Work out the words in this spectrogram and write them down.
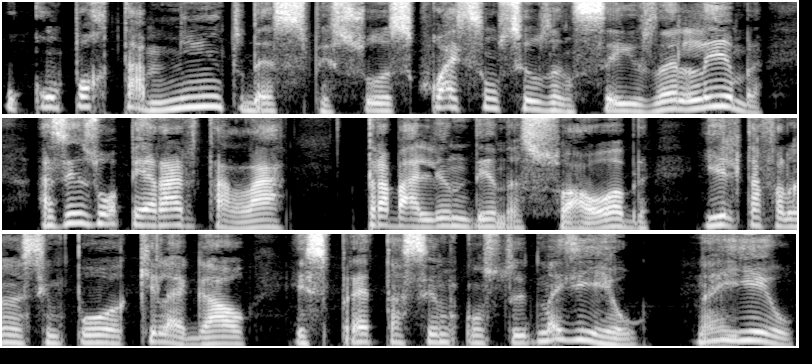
o comportamento dessas pessoas, quais são os seus anseios, né? Lembra? Às vezes o operário está lá, trabalhando dentro da sua obra, e ele está falando assim, pô, que legal, esse prédio está sendo construído, mas e eu? Não é eu?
